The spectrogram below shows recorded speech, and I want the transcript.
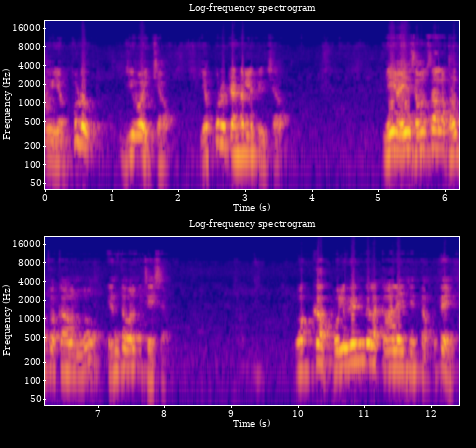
నువ్వు ఎప్పుడు జీవో ఇచ్చావు? ఎప్పుడు టెండర్లు పిలిచావు? నీ ఐదు సంవత్సరాల ప్రభుత్వ కాలంలో ఎంతవరకు చేశావు? ఒక్క పులివెందుల కాలేజీ తప్పితే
